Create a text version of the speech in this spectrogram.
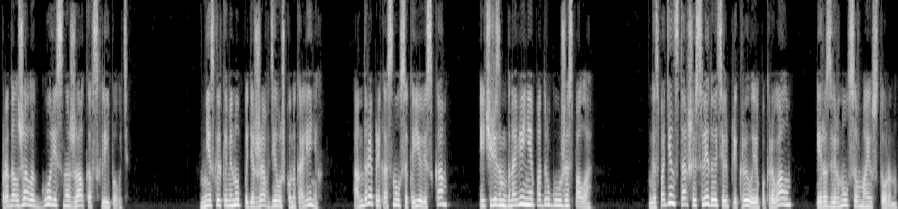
продолжала горестно жалко всхлипывать. Несколько минут подержав девушку на коленях, Андре прикоснулся к ее вискам, и через мгновение подруга уже спала. Господин старший следователь прикрыл ее покрывалом, и развернулся в мою сторону.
